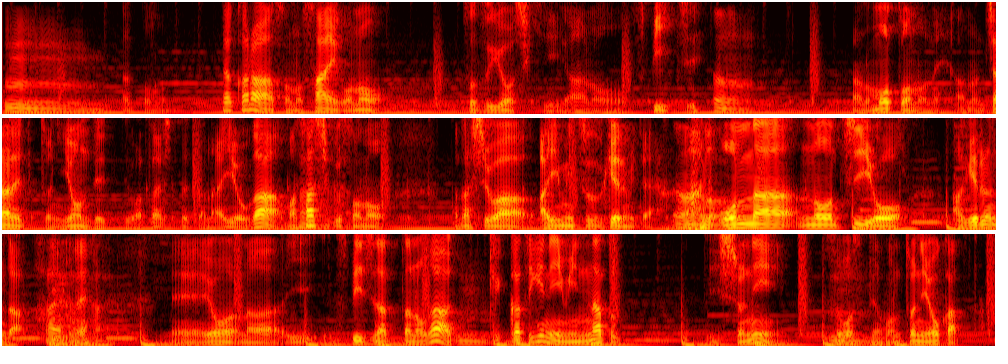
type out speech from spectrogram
うん。だと思う。だからその最後の卒業式あのスピーチ。うん。あの元のねあのジャレットに読んでって渡してた内容がまさしくその、私は歩み続けるみたいな、うん。あの女の地位を上げるんだっていうね、はいはいはい。えーようないいスピーチだったのが、うん。結果的にみんなと一緒に過ごせてうん。本当に良かった、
